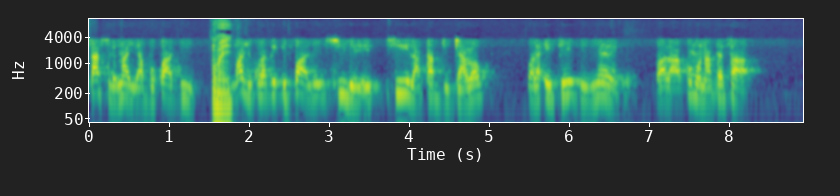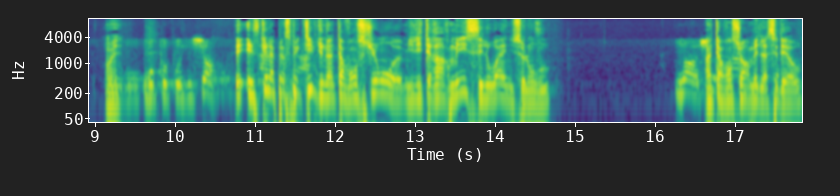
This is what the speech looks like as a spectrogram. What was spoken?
ça seulement, il y a beaucoup à dire. Oui. Moi, je crois qu'il faut aller sur, les, sur, la table du dialogue, voilà, essayer de mettre, voilà, comment on appelle ça, oui. vos, propositions. Est-ce que la perspective d'une intervention euh, militaire armée s'éloigne, selon vous? Non. Intervention armée de la CDAO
